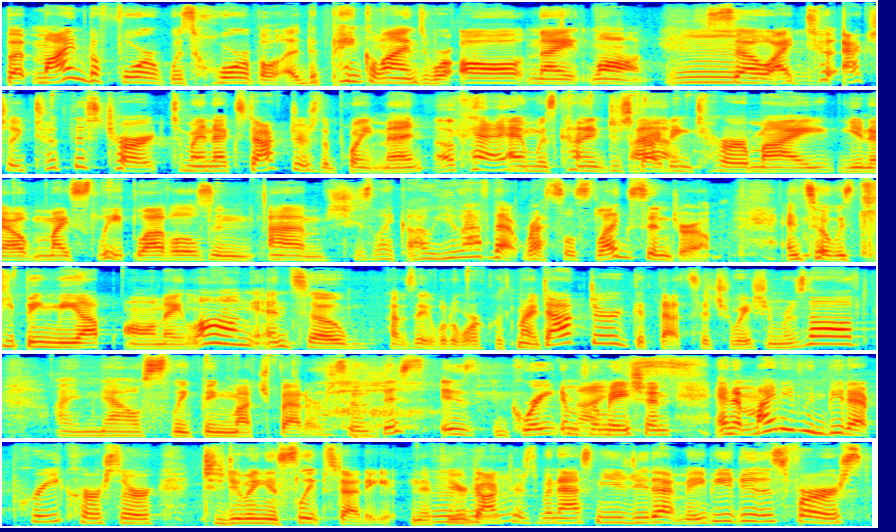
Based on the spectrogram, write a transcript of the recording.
But mine before was horrible. The pink lines were all night long. Mm. So I t- actually took this chart to my next doctor's appointment. Okay. And was kind of describing wow. to her my, you know, my sleep levels. And um, she's like, oh, you have that restless leg syndrome. And so it was keeping me up all night long. And so I was able to work with my doctor, get that situation resolved. I'm now sleeping much better. so this is great information. Nice. And it might even be that precursor to doing a sleep study. And if mm-hmm. your doctor's been asking you to do that, maybe you do this first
